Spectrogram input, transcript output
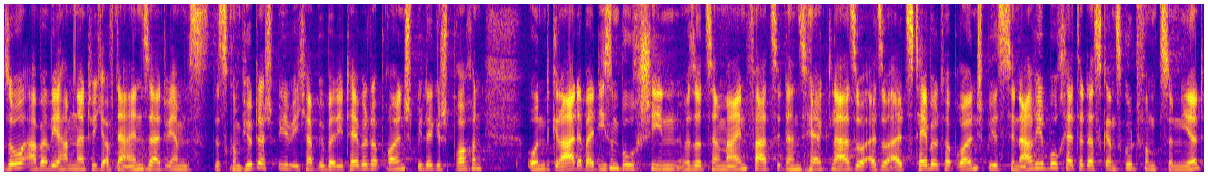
so, aber wir haben natürlich auf der einen Seite, wir haben das, das Computerspiel, ich habe über die Tabletop-Rollenspiele gesprochen. Und gerade bei diesem Buch schien sozusagen mein Fazit dann sehr klar so, also als Tabletop-Rollenspiel-Szenariobuch hätte das ganz gut funktioniert,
